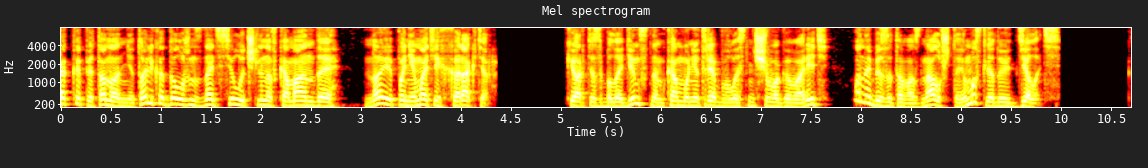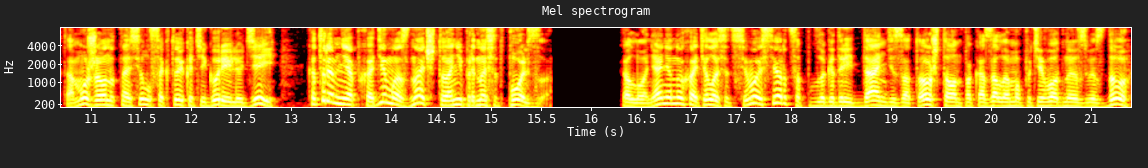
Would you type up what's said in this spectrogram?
Как капитан он не только должен знать силу членов команды, но и понимать их характер. Кёртис был единственным, кому не требовалось ничего говорить, он и без этого знал, что ему следует делать. К тому же он относился к той категории людей, которым необходимо знать, что они приносят пользу. Лунянину хотелось от всего сердца поблагодарить Данди за то, что он показал ему путеводную звезду.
